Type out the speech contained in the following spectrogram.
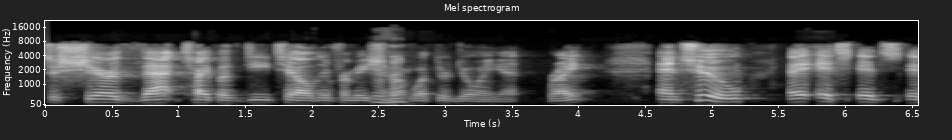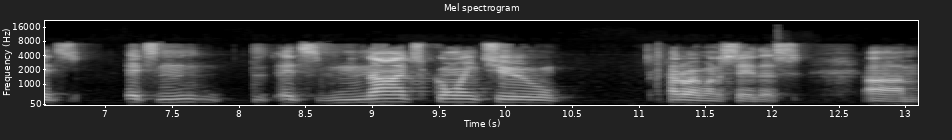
to share that type of detailed information mm-hmm. of what they're doing it, right? And two, it's it's it's it's it's not going to how do I want to say this? Um,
